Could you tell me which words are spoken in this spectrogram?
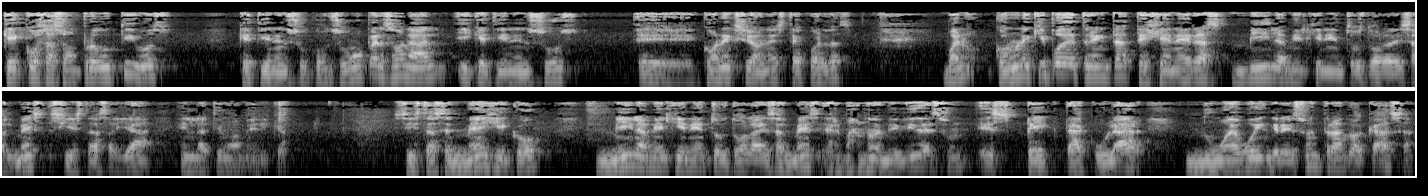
¿qué cosas son productivos? Que tienen su consumo personal y que tienen sus eh, conexiones, ¿te acuerdas? Bueno, con un equipo de 30 te generas 1.000 a 1.500 dólares al mes si estás allá en Latinoamérica. Si estás en México, 1.000 a 1.500 dólares al mes, hermano de mi vida, es un espectacular nuevo ingreso entrando a casa.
